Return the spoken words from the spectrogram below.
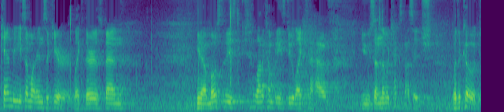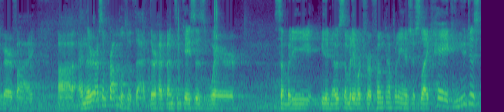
can be somewhat insecure. Like there's been, you know, most of these, a lot of companies do like to have you send them a text message with a code to verify. Uh, and there are some problems with that. There have been some cases where somebody either knows somebody works for a phone company and is just like, hey, can you just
